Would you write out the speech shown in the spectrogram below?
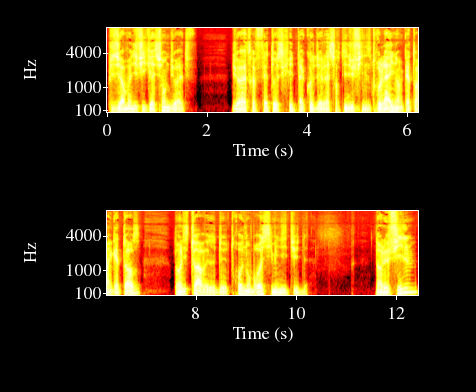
Plusieurs modifications durent être, faites au script à cause de la sortie du film True Line en 1994, dont l'histoire avait de trop nombreuses similitudes. Dans le film,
